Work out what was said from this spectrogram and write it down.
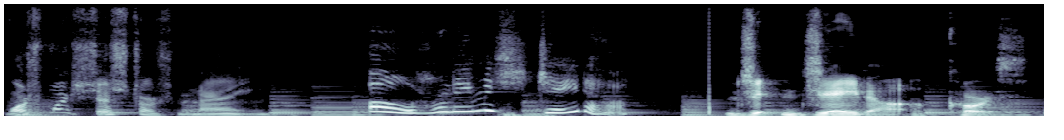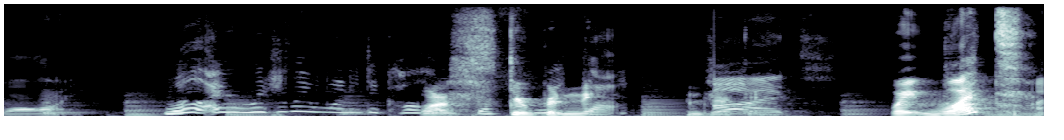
what's my sister's name? Oh, her name is Jada. J- Jada, of course. Why? Well, I originally wanted to call What her a stupid Jeffrika. na- I'm joking. But Wait, what? Why?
